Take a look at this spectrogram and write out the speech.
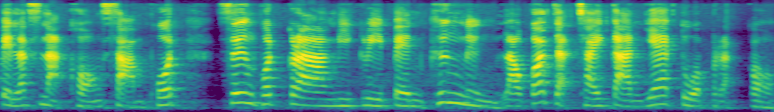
เป็นลักษณะของ3พจน์ ซึ่งพจน์กลางดีกรีเป็นครึ่งหนึ่ง เราก็จะใช้การแยกตัวประกอบ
